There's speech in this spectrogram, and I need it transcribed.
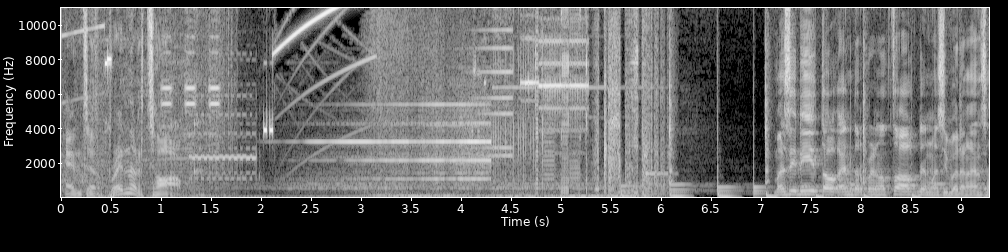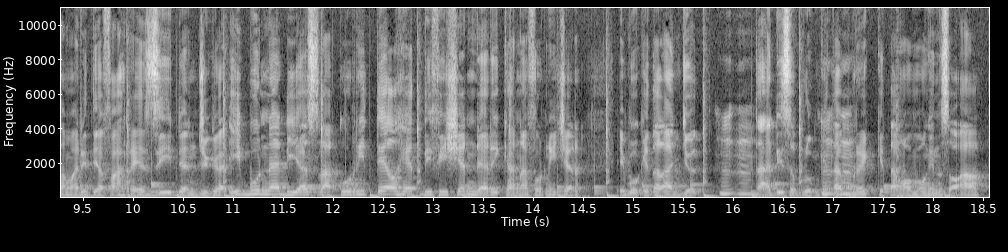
Entrepreneur Talk Masih di Talk Entrepreneur Talk dan masih barengan sama Aditya Fahrezi dan juga Ibu Nadia selaku Retail Head Division dari Kana Furniture. Ibu kita lanjut. Tadi sebelum kita break kita ngomongin soal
